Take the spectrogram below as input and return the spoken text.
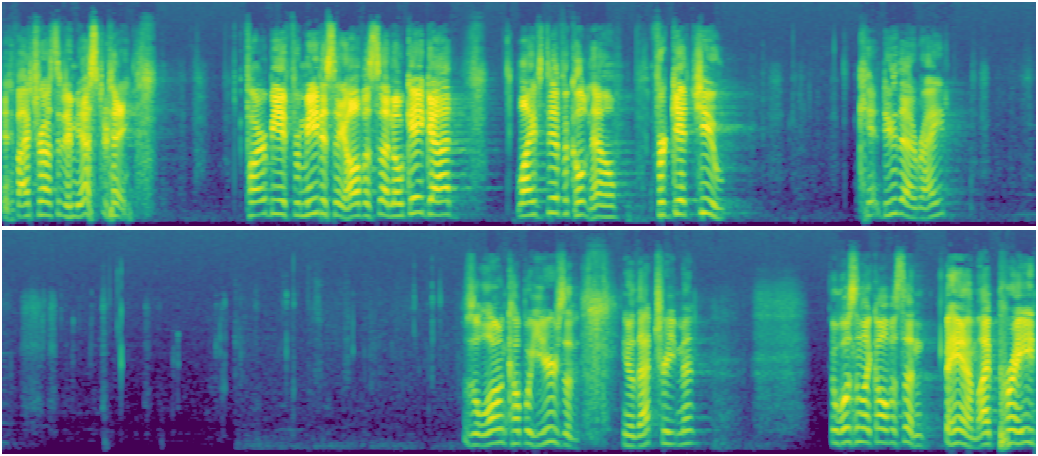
And if I trusted him yesterday, far be it for me to say all of a sudden, okay, God, life's difficult now, forget you. Can't do that, right? It was a long couple years of, you know, that treatment. It wasn't like all of a sudden, bam, I prayed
